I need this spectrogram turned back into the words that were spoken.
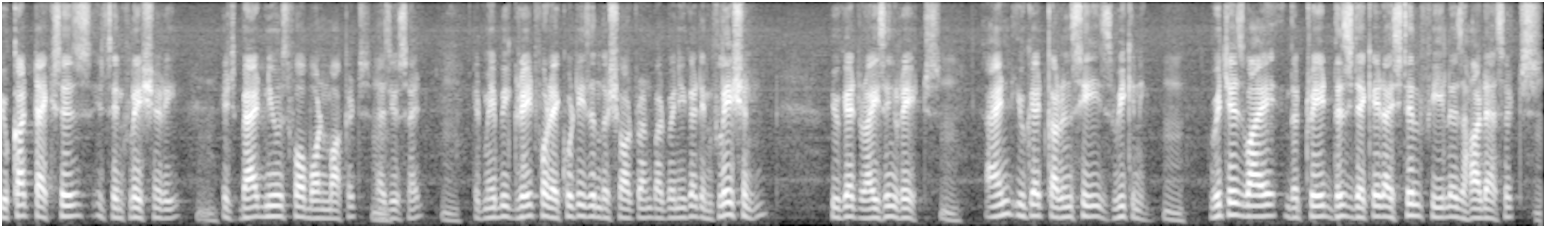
You cut taxes, it's inflationary. It's bad news for bond markets, as you said. It may be great for equities in the short run, but when you get inflation, you get rising rates, and you get currencies weakening. Which is why the trade this decade I still feel is hard assets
